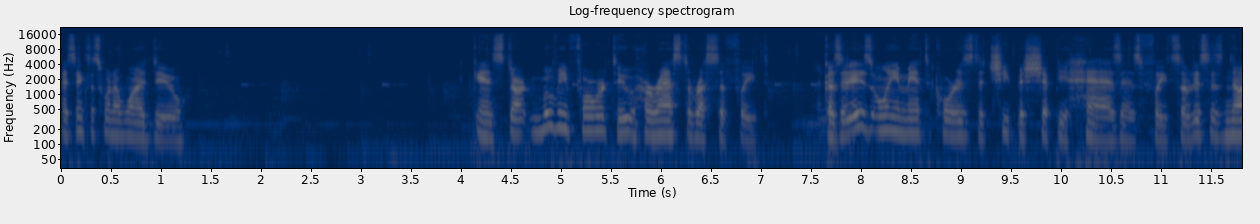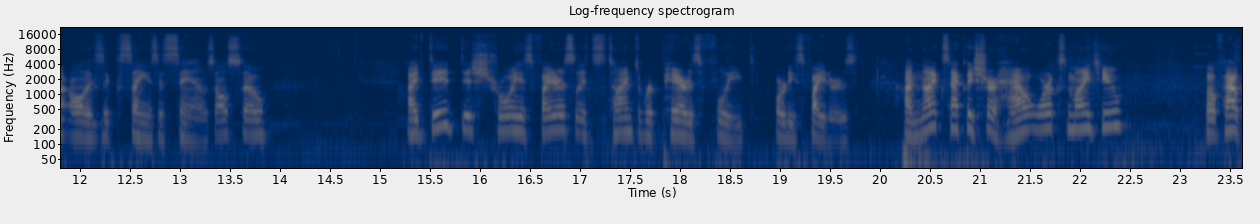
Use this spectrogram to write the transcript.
I think that's what I want to do. And start moving forward to harass the rest of the fleet. Because it is only a Manticore is the cheapest ship he has in his fleet, so this is not all as exciting as it sounds. Also, I did destroy his fighters, so it's time to repair his fleet, or these fighters. I'm not exactly sure how it works, mind you. Both how...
